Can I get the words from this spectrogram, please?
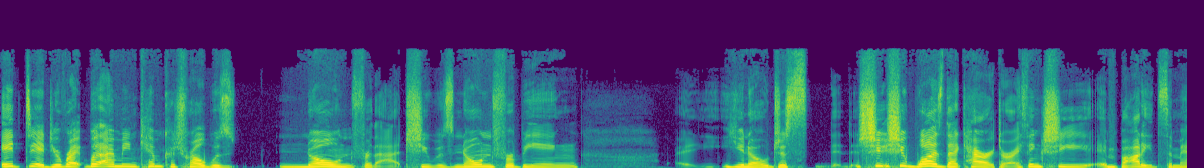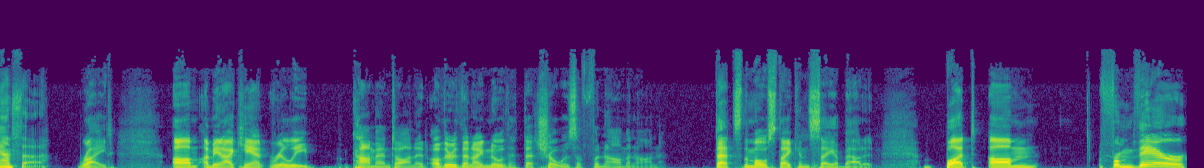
It did. You're right. But I mean, Kim Cattrall was known for that. She was known for being, uh, you know, just she she was that character. I think she embodied Samantha. Right. Um, I mean, I can't really comment on it other than I know that that show is a phenomenon. That's the most I can say about it. But um, from there,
